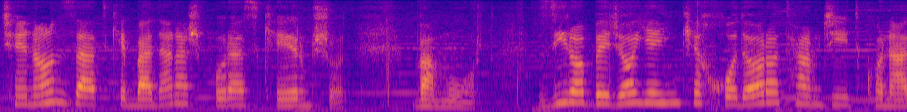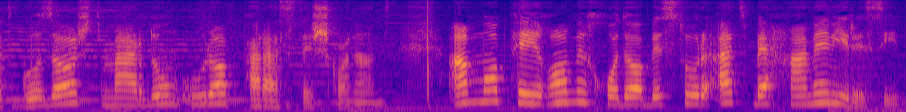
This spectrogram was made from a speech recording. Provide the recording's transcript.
چنان زد که بدنش پر از کرم شد و مرد. زیرا به جای اینکه خدا را تمجید کند گذاشت مردم او را پرستش کنند. اما پیغام خدا به سرعت به همه می رسید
